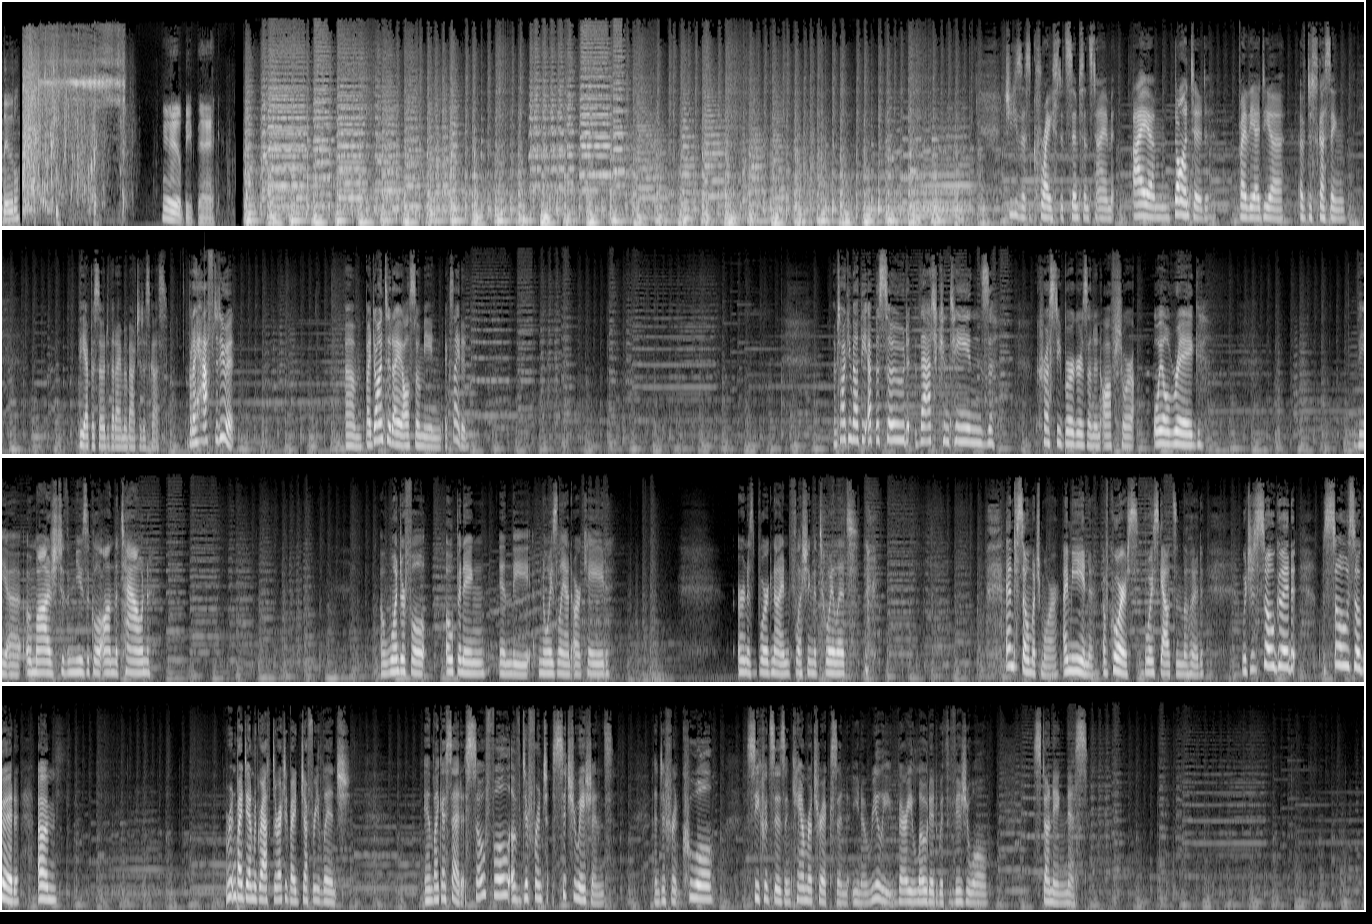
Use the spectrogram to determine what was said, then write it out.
doodle. He'll be back. Jesus Christ, it's Simpsons time. I am daunted by the idea of discussing the episode that I'm about to discuss. But I have to do it. Um, by daunted, I also mean excited. I'm talking about the episode that contains Krusty Burgers on an offshore oil rig. The uh, homage to the musical On the Town. A wonderful opening in the Noiseland arcade. Ernest Borgnine flushing the toilet. and so much more. I mean, of course, Boy Scouts in the Hood, which is so good, so so good. Um, written by Dan McGrath, directed by Jeffrey Lynch. And like I said, so full of different situations and different cool sequences and camera tricks and, you know, really very loaded with visual stunningness.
